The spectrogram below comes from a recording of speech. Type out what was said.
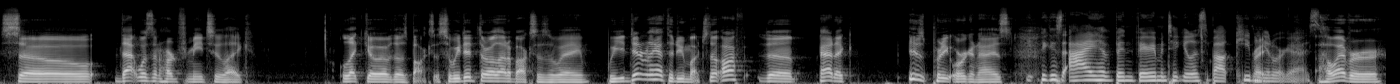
So that wasn't hard for me to like let go of those boxes. So we did throw a lot of boxes away. We didn't really have to do much. The off the attic is pretty organized. because I have been very meticulous about keeping Right. it organized. However,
